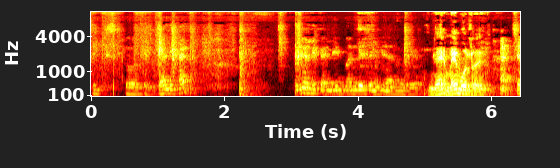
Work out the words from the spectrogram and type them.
सिक्स फ्लोर पे क्या लिखा है? इधर लिखा है बंद है चल के जाना पड़ेगा। नहीं मैं बोल रहा हूँ। अच्छा।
